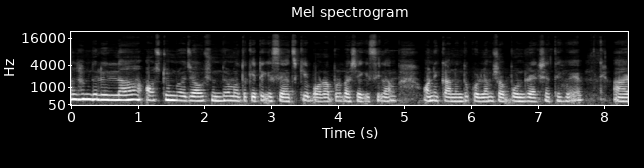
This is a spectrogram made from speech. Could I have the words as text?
আলহামদুলিল্লাহ, অষ্টম রোজাও সুন্দর মতো কেটে গেছে। আজকে বরাবর বাসায় গেছিলাম, অনেক আনন্দ করলাম সব বোনরা একসাথে হয়ে। আর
